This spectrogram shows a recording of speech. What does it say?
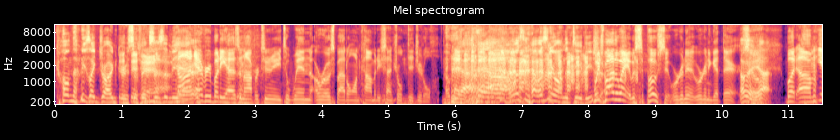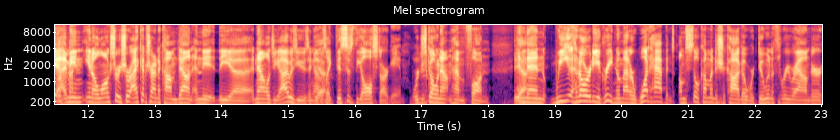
calm down. He's like drawing crucifixes in the not air. Not everybody has an opportunity to win a roast battle on Comedy Central Digital. Okay. yeah, yeah, I wasn't, I wasn't on the TV show. Which, by the way, it was supposed to. We're gonna we're gonna get there. Okay, So- yeah. But um, yeah, I mean, you know, long story short, I kept trying to calm him down, and the the uh, analogy I was using, I Yeah. was like, this is the All Star game. We're just going out and having fun. Yeah. And then we had already agreed, no matter what happens, I'm still coming to Chicago. We're doing a three rounder.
